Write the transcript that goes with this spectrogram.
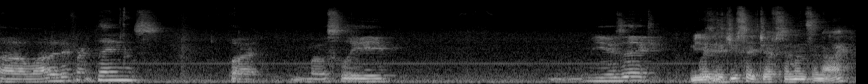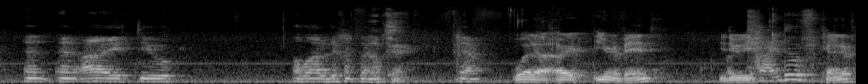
uh, a lot of different things, but mostly music. Wait, Music. did you say Jeff Simmons and I? And and I do a lot of different things. Okay. Yeah. What, uh, are you in a band? You do any, Kind of. kind of?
